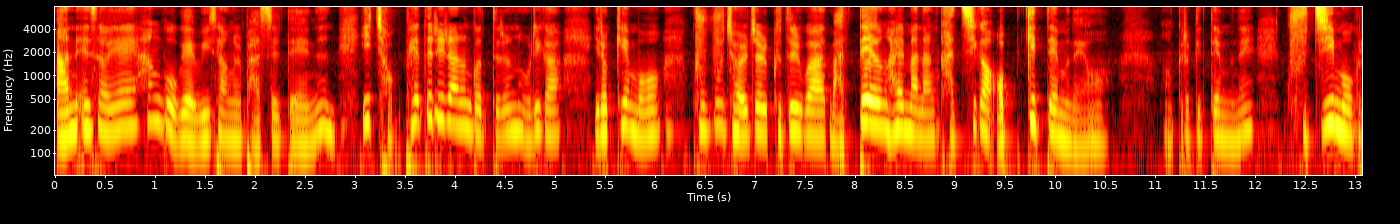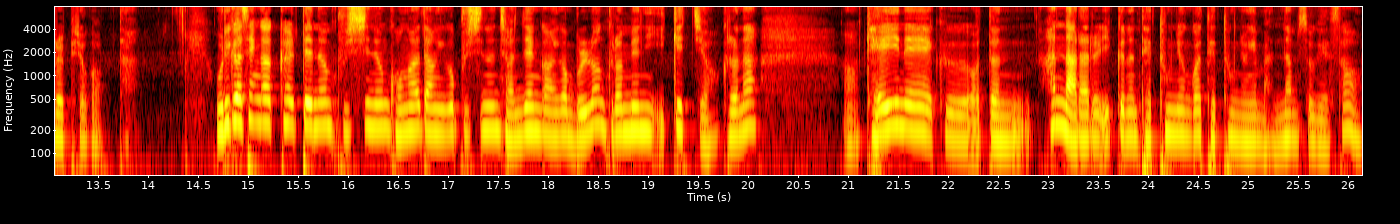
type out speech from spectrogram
안에서의 한국의 위상을 봤을 때에는 이 적폐들이라는 것들은 우리가 이렇게 뭐 구구절절 그들과 맞대응할 만한 가치가 없기 때문에요. 어, 그렇기 때문에 굳이 뭐 그럴 필요가 없다. 우리가 생각할 때는 부시는 공화당이고 부시는 전쟁강이고 물론 그런 면이 있겠죠. 그러나 어, 개인의 그 어떤 한 나라를 이끄는 대통령과 대통령의 만남 속에서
